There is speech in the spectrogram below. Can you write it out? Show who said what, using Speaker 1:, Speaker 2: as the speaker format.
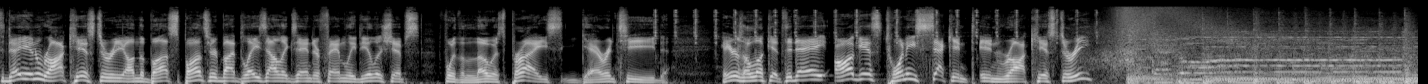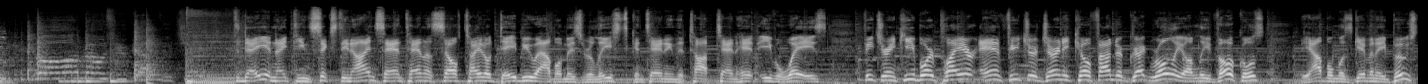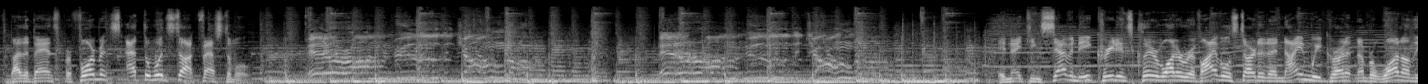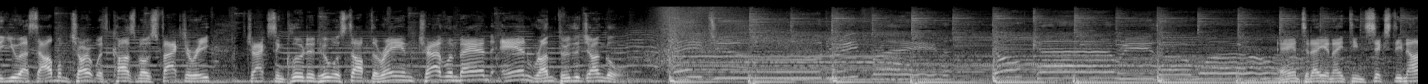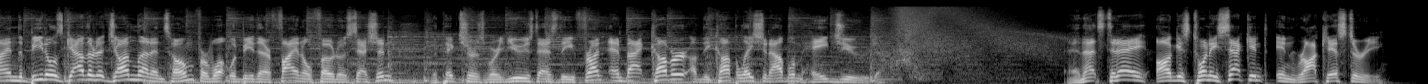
Speaker 1: Today in rock history on the bus, sponsored by Blaise Alexander Family Dealerships for the lowest price guaranteed. Here's a look at today, August 22nd in rock history. Today in 1969, Santana's self titled debut album is released, containing the top 10 hit Evil Ways, featuring keyboard player and future Journey co founder Greg Rolie on lead vocals. The album was given a boost by the band's performance at the Woodstock Festival. In 1970, Creedence Clearwater Revival started a nine week run at number one on the U.S. album chart with Cosmo's Factory. Tracks included Who Will Stop the Rain, Traveling Band, and Run Through the Jungle. And today in 1969, the Beatles gathered at John Lennon's home for what would be their final photo session. The pictures were used as the front and back cover of the compilation album Hey Jude. And that's today, August 22nd, in rock history.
